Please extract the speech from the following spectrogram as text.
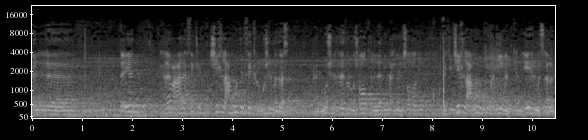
ال- مبدئيا كلام على فكرة شيخ العمود الفكرة مش المدرسة. يعني مش هذا النشاط الذي نحن بصدده لكن شيخ العمود قديما كان إيه المسألة؟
